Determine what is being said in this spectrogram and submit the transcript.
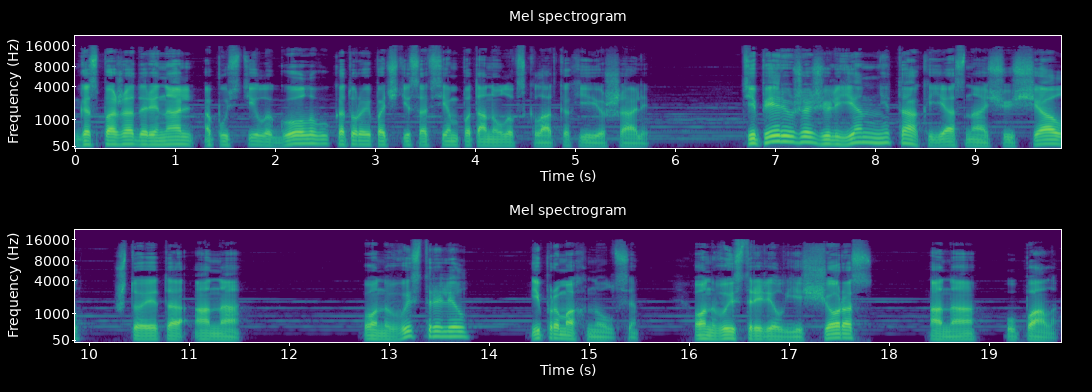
Госпожа Дориналь опустила голову, которая почти совсем потонула в складках ее шали. Теперь уже Жюльен не так ясно ощущал, что это она. Он выстрелил, и промахнулся. Он выстрелил еще раз, она упала.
